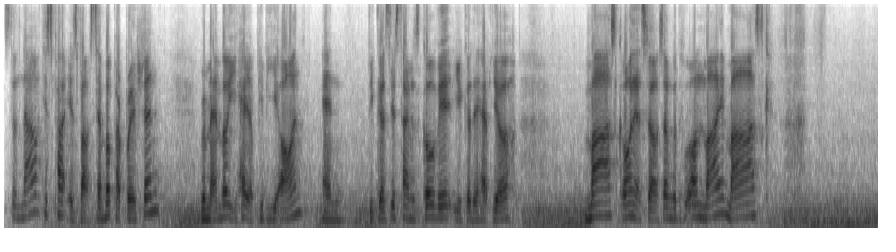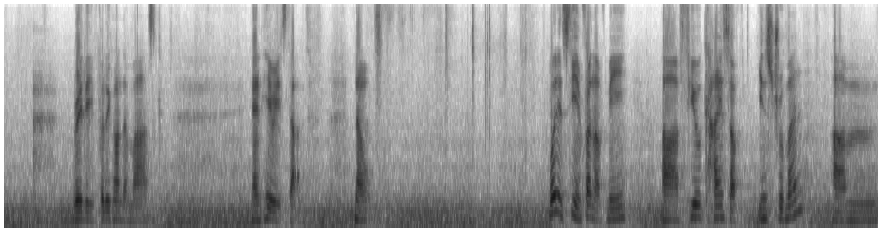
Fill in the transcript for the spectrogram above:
So now this part is about sample preparation. Remember you had your PPE on and because this time is COVID, you gotta have your mask on as well. So I'm gonna put on my mask. Really putting on the mask. And here we start. Now, what you see in front of me are a few kinds of instrument um,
